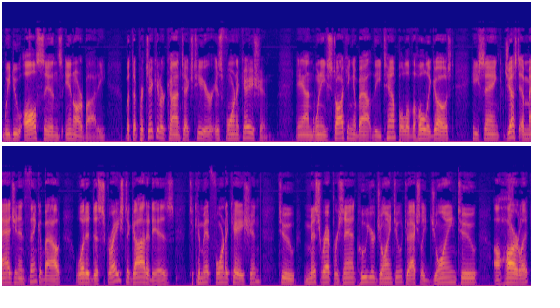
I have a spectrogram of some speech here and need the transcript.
We do all sins in our body, but the particular context here is fornication. And when he's talking about the temple of the Holy Ghost, he's saying, just imagine and think about what a disgrace to God it is to commit fornication, to misrepresent who you're joined to, to actually join to a harlot,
